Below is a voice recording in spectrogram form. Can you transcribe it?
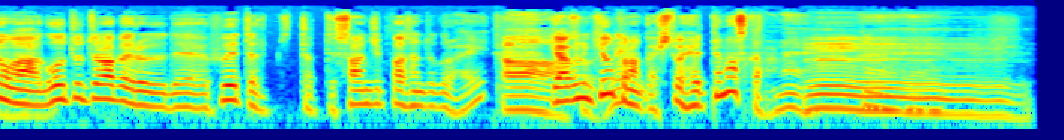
のは、GoTo トラベルで増えてるって言ったって30%ぐらい、逆に京都なんか人減ってますからね。うん。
